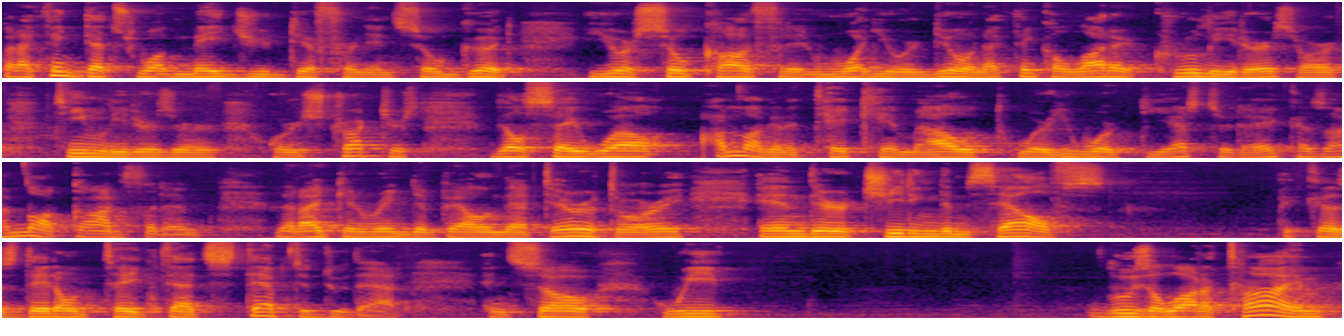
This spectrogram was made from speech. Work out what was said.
But I think that's what made you different and so good. You're so confident in what you were doing. I think a lot of crew leaders or team leaders or, or instructors, they'll say, Well, I'm not going to take him out where he worked yesterday because I'm not confident that I can ring the bell in that territory. And they're cheating themselves because they don't take that step to do that. And so we lose a lot of time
